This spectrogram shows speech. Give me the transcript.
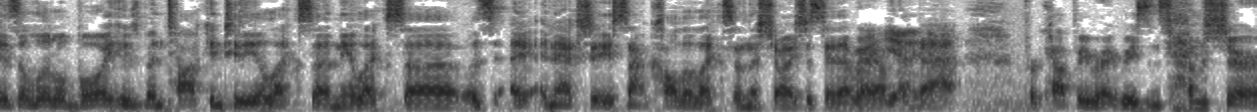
is a little boy who's been talking to the Alexa, and the Alexa was, and actually it's not called Alexa in the show. I should say that right, Right, off yeah, the bat for copyright reasons, I'm sure.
